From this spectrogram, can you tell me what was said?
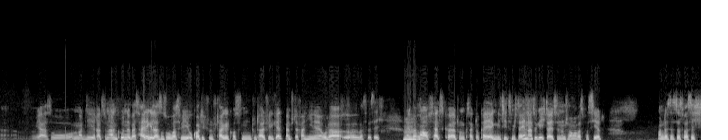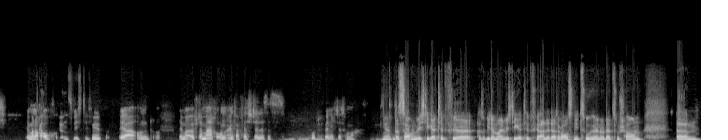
äh, ja, so mal die rationalen Gründe beiseite gelassen, sowas wie, oh Gott, die fünf Tage kosten total viel Geld beim Stefan Hine oder äh, was weiß ich. Mhm. Einfach mal aufs Herz gehört und gesagt, okay, irgendwie zieht es mich dahin, also gehe ich da jetzt hin und schau mal, was passiert. Und das ist das, was ich immer noch auch ganz wichtig. Üb, ja, und immer öfter mache und einfach feststelle, es ist gut, wenn ich das so mache. Ja, das ist auch ein wichtiger Tipp für, also wieder mal ein wichtiger Tipp für alle da draußen, die zuhören oder zuschauen. Ähm,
